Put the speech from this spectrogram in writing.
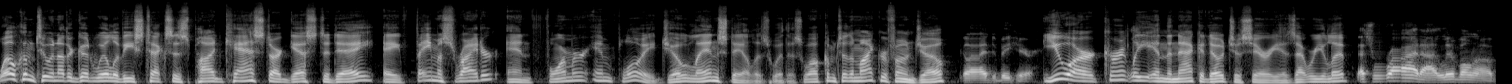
Welcome to another Goodwill of East Texas podcast. Our guest today, a famous writer and former employee, Joe Lansdale, is with us. Welcome to the microphone, Joe. Glad to be here. You are currently in the Nacogdoches area. Is that where you live? That's right. I live on a,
